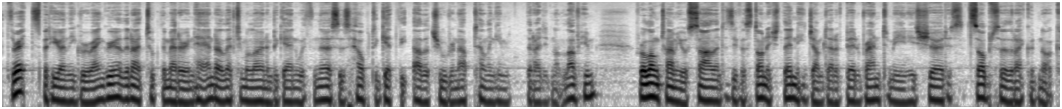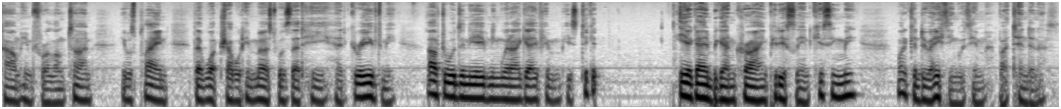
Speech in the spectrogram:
threats, but he only grew angrier. Then I took the matter in hand. I left him alone and began with nurse's help to get the other children up, telling him that I did not love him. For a long time he was silent, as if astonished. Then he jumped out of bed, ran to me in his shirt, and sobbed so that I could not calm him for a long time. It was plain that what troubled him most was that he had grieved me. Afterwards, in the evening, when I gave him his ticket, he again began crying piteously and kissing me. One can do anything with him by tenderness.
